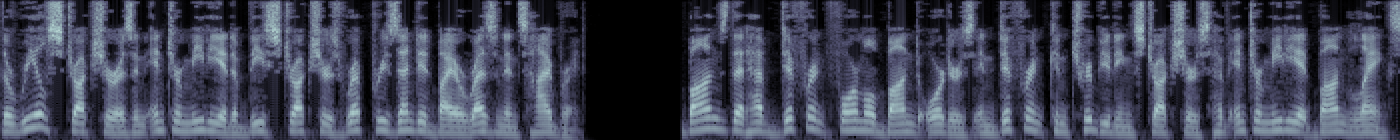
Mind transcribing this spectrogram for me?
The real structure is an intermediate of these structures represented by a resonance hybrid. Bonds that have different formal bond orders in different contributing structures have intermediate bond lengths,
